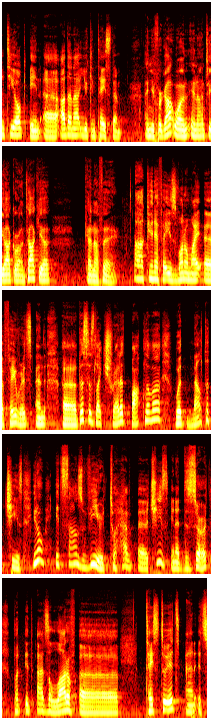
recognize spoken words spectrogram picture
Antioch, in Adana, you can taste them. And you forgot one in Antioch or Antakya, Kanafe. Ah, kunefe is one of my uh, favorites, and uh, this is like shredded baklava with melted cheese. You know, it sounds weird to have uh, cheese in a dessert, but it adds a lot of uh, taste to it, and it's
